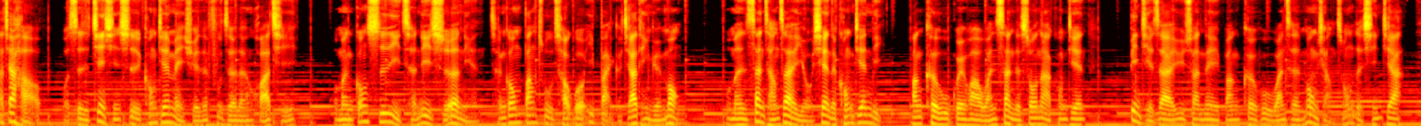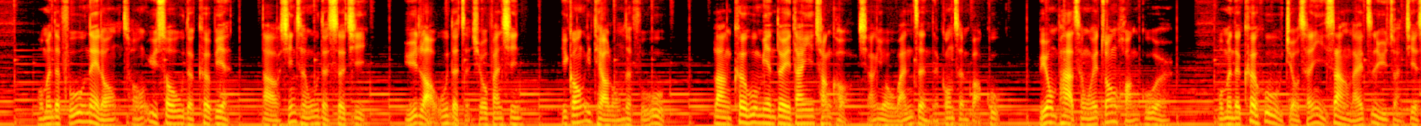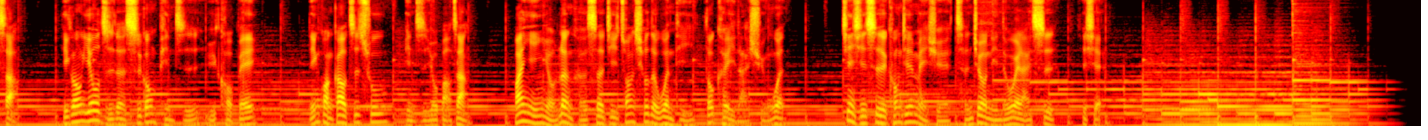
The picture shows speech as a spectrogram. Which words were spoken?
大家好，我是进行式空间美学的负责人华奇。我们公司已成立十二年，成功帮助超过一百个家庭圆梦。我们擅长在有限的空间里，帮客户规划完善的收纳空间，并且在预算内帮客户完成梦想中的新家。我们的服务内容从预售屋的客变到新城屋的设计与老屋的整修翻新，提供一条龙的服务，让客户面对单一窗口享有完整的工程保护，不用怕成为装潢孤儿。我们的客户九成以上来自于转介绍，提供优质的施工品质与口碑，零广告支出，品质有保障。欢迎有任何设计装修的问题都可以来询问。进行式空间美学，成就您的未来式。谢谢。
